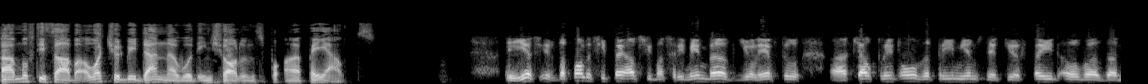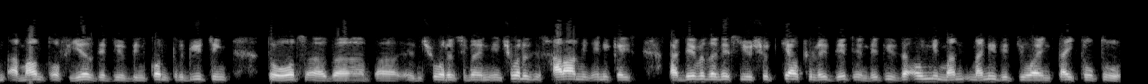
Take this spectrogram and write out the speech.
Uh, Mufti Saba, what should be done uh, with insurance uh, payouts? Yes, if the policy payouts, you must remember you'll have to uh, calculate all the premiums that you've paid over the amount of years that you've been contributing towards uh, the uh, insurance. You know, insurance is haram in any case, but nevertheless, you should calculate it, and it is the only mon- money that you are entitled to.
